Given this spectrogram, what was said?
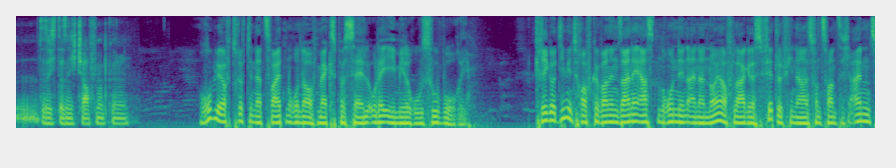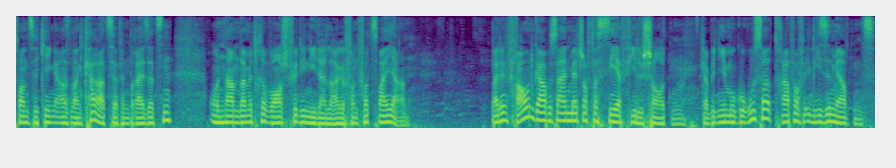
dass ich das nicht schaffen habe können. Rublev trifft in der zweiten Runde auf Max Purcell oder Emil Rusu-Vori. Gregor Dimitrov gewann in seiner ersten Runde in einer Neuauflage des Viertelfinals von 2021 gegen Aslan Karatsev in drei Sätzen und nahm damit Revanche für die Niederlage von vor zwei Jahren. Bei den Frauen gab es ein Match, auf das sehr viele schauten. Gabinier Muguruza traf auf Elise Mertens.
